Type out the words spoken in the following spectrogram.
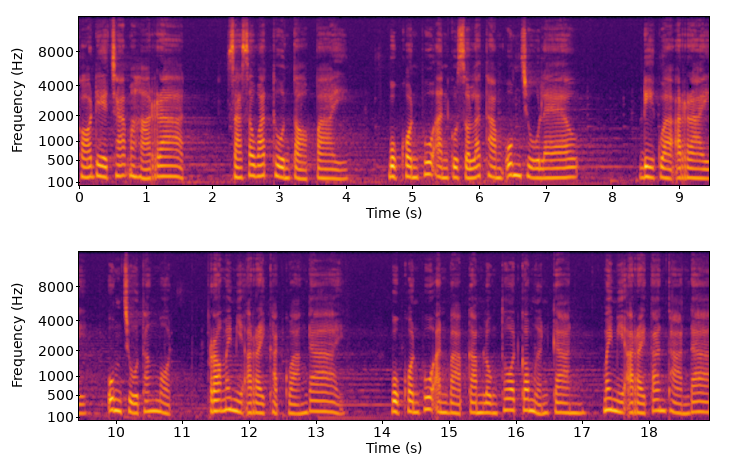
ขอเดชะมหาราช สาสวัตทูลต่อไป บุคคลผู้อันกุศลธรรมอุ้มชูแล้ว ดีกว่าอะไร อุ้มชูทั้งหมด เพราะไม่มีอะไรขัดขวางได้ บุคคลผู้อันบาปกรรมลงโทษก็เหมือนกัน ไม่มีอะไรต้านทานได้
